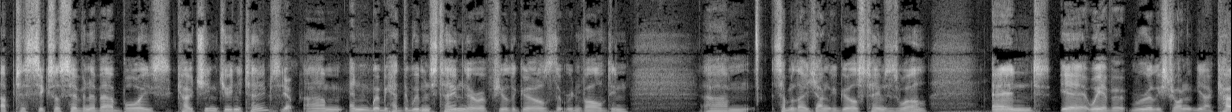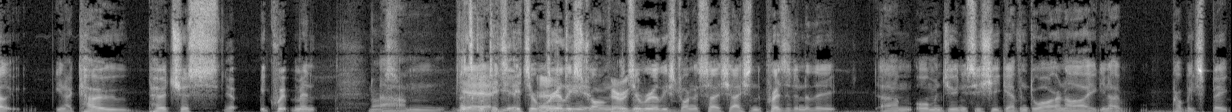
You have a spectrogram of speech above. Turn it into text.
up to six or seven of our boys coaching junior teams. Yep. Um, and when we had the women's team, there were a few of the girls that were involved in um, some of those younger girls teams as well. And yeah, we have a really strong, you know, co, you know, co-purchase equipment. Nice. Um, That's yeah, good to it's, hear. it's a Yeah. Really to strong, Very it's a really strong association. The president of the um, Ormond Juniors this year, Gavin Dwyer, and I, you know, probably speak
